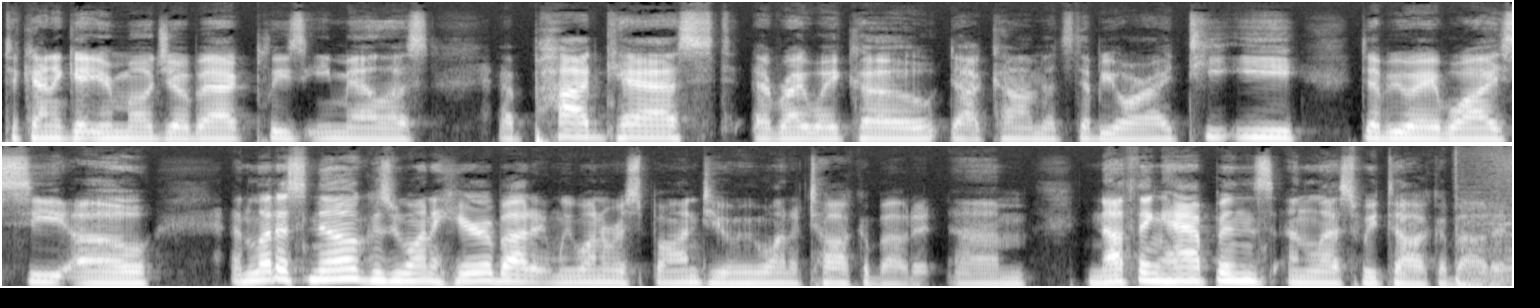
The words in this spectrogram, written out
to kind of get your mojo back, please email us at podcast at writewayco.com. That's W R I T E W A Y C O and let us know because we want to hear about it and we want to respond to you and we want to talk about it. Um, nothing happens unless we talk about it.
